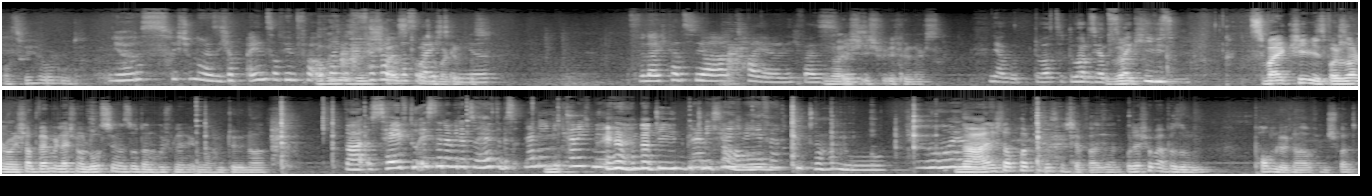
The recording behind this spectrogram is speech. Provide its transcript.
Oh, das riecht aber gut. Ja, das riecht schon nice. Ich habe eins auf jeden Fall auch so reingepfeffert und das reicht mir. ist. Vielleicht kannst du ja teilen, ich weiß Na, nicht. ich, ich, ich will nichts. Ja gut, du, hast, du hattest ja Also zwei Kiwis. Zwei Kiwis, wollte ich sagen. Und ich glaube, wenn wir gleich noch losgehen und so, dann hol ich mir gleich noch einen Döner. War safe, du isst den dann wieder zur Hälfte. Bist, nein, nein, ich kann nicht mehr. Ja, Nadine, bitte. Nein, ich kann nicht mehr. Hilfe. Bitte, hallo. Oh, Nein, ich glaube, heute wird das nicht der Fall sein. Oder ich hole mir einfach so einen Pommdöner auf entspannt.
